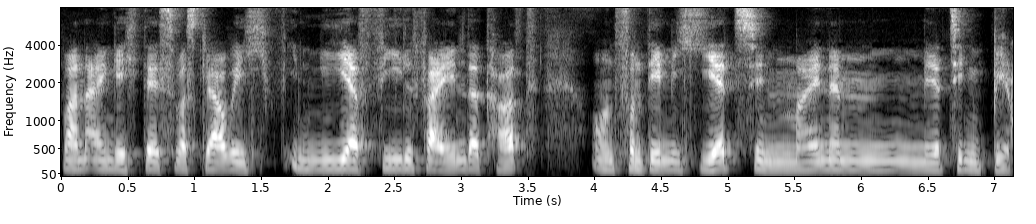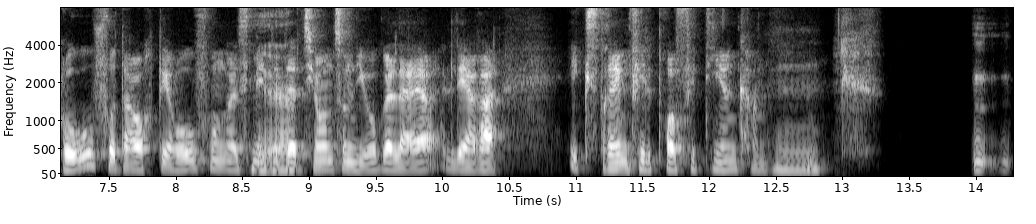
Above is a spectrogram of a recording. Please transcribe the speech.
waren eigentlich das, was, glaube ich, in mir viel verändert hat und von dem ich jetzt in meinem jetzigen Beruf oder auch Berufung als Meditations- und Yoga-Lehrer extrem viel profitieren kann. Mhm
